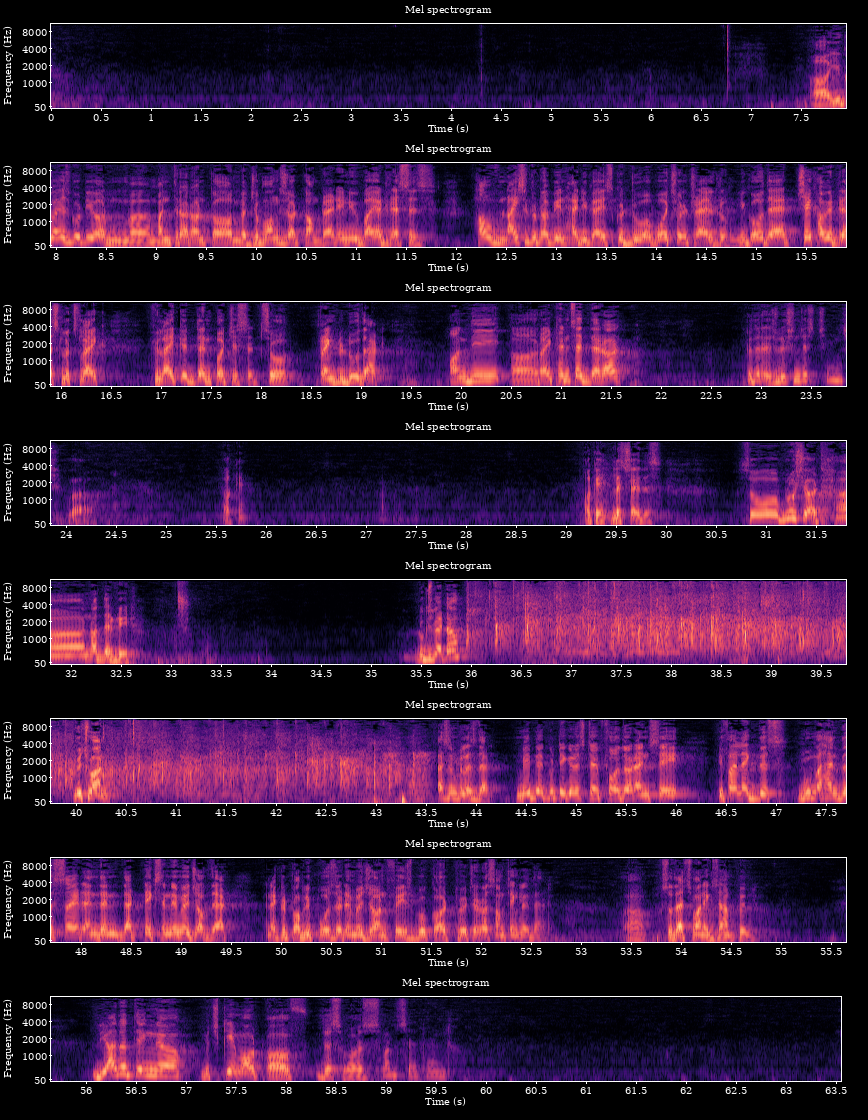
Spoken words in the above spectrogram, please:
Uh, you guys go to your uh, Myntra.com, jabongs.com, right, and you buy addresses. How nice it would have been had you guys could do a virtual trial room. You go there, check how your dress looks like. If you like it, then purchase it. So, trying to do that. On the uh, right-hand side, there are. Did the resolution just change? Wow. Okay. Okay, let's try this. So, blue shirt, uh, not that great. Looks better? Which one? As simple as that. Maybe I could take it a step further and say, if I like this, move my hand this side, and then that takes an image of that, and I could probably post that image on Facebook or Twitter or something like that. Uh, so that's one example. The other thing uh, which came out of this was, one second.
